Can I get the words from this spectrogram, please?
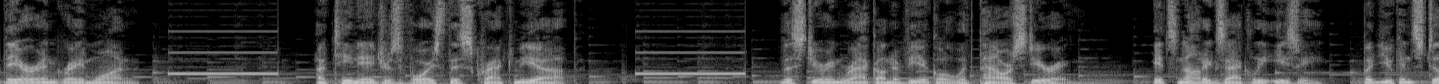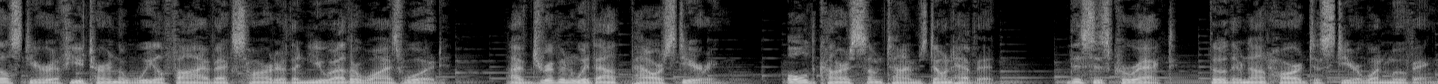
They are in grade 1. A teenager's voice this cracked me up. The steering rack on a vehicle with power steering. It's not exactly easy, but you can still steer if you turn the wheel 5x harder than you otherwise would. I've driven without power steering. Old cars sometimes don't have it. This is correct, though they're not hard to steer when moving.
